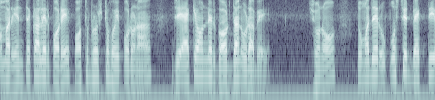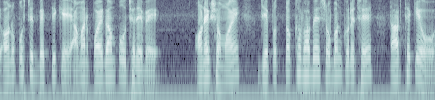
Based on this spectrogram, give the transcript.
আমার এন্তেকালের পরে পথভ্রষ্ট হয়ে পড়ো না যে একে অন্যের গরদান উড়াবে। শোনো, তোমাদের উপস্থিত ব্যক্তি অনুপস্থিত ব্যক্তিকে আমার পয়গাম পৌঁছে দেবে। অনেক সময় যে প্রত্যক্ষভাবে শ্রবণ করেছে, তার থেকেও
